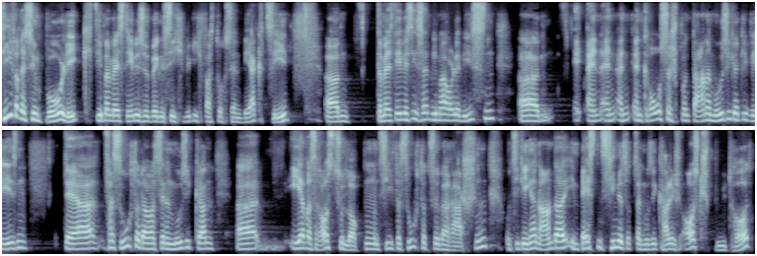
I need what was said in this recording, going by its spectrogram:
tiefere Symbolik, die bei Miles Davis übrigens sich wirklich fast durch sein Werk zieht. Ähm, der Miles Davis ist, wie wir alle wissen, ähm, ein, ein, ein, ein großer, spontaner Musiker gewesen, der versucht hat, auch aus seinen Musikern äh, eher was rauszulocken und sie versucht hat zu überraschen und sie gegeneinander im besten Sinne sozusagen musikalisch ausgespült hat.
